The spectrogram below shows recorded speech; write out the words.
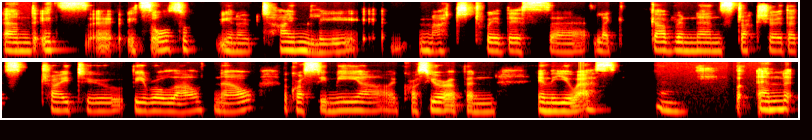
and it's uh, it's also you know timely matched with this uh, like governance structure that's tried to be rolled out now across EMEA, across Europe, and in the US. Mm. But, and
